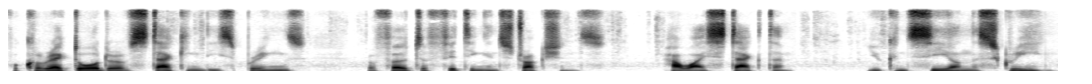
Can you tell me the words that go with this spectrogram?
For correct order of stacking these springs, refer to fitting instructions. How I stack them, you can see on the screen.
